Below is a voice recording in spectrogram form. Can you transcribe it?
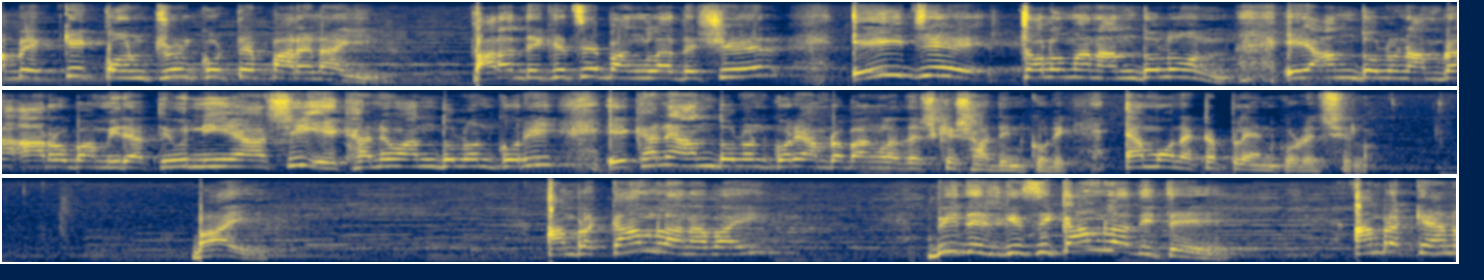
আবেগকে কন্ট্রোল করতে পারে নাই, তারা দেখেছে বাংলাদেশের এই যে চলমান আন্দোলন, এই আন্দোলন আমরা আরব আমিরাতেও নিয়ে আসি, এখানেও আন্দোলন করি, এখানে আন্দোলন করে আমরা বাংলাদেশকে স্বাধীন করি। এমন একটা প্ল্যান করেছিল। ভাই, আমরা কামলা না ভাই? বিদেশ গেছি কামলা দিতে। আমরা কেন?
